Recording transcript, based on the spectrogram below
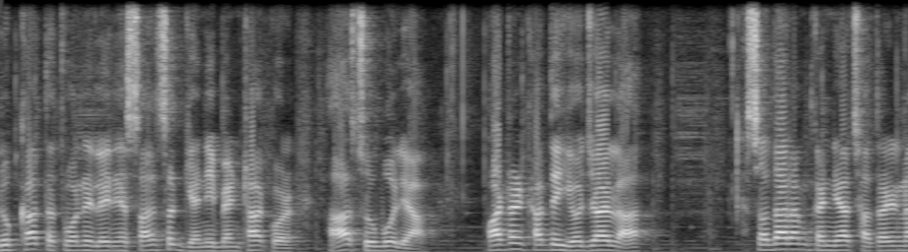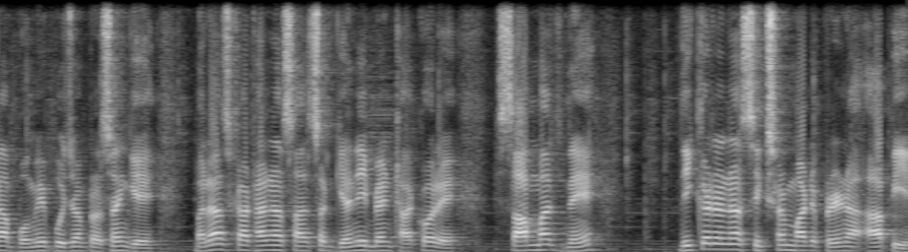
લુખ્ખા તત્વોને લઈને સાંસદ જ્ઞાનીબેન ઠાકોર આ શું બોલ્યા? પાટણ ખાતે યોજાયેલા સદારામ કન્યા છાત્રાલયના ભૂમિપૂજન પ્રસંગે બનાસકાંઠાના સાંસદ જ્ઞાનીબેન ઠાકોરે સમાજને દીકરીઓના શિક્ષણ માટે પ્રેરણા આપી.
